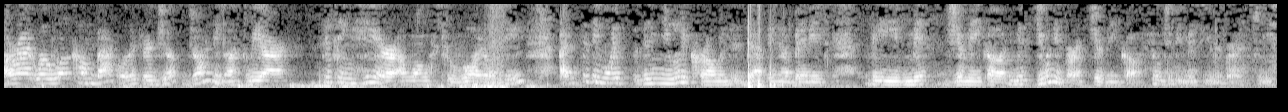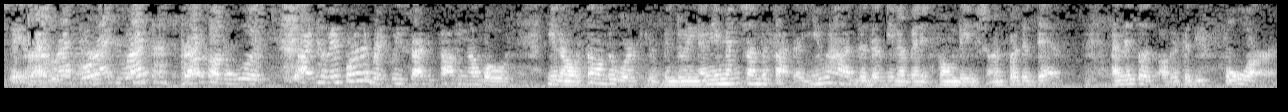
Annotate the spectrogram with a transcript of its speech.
All right, well, welcome back. Well, if you're just joining us, we are sitting here amongst royalty and sitting with the newly crowned Davina Bennett, the Miss Jamaica, Miss Universe Jamaica, soon to be Miss Universe, we say, right? Right, right, right, right. On wood. All right, so before the break, we started talking about, you know, some of the work you've been doing, and you mentioned the fact that you had the Davina Bennett Foundation for the Deaf, and this was obviously before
